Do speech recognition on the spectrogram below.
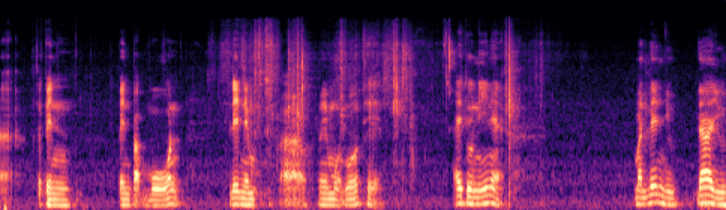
อ่าจะเป็น เป็นปรับโวลต์ เล่นในในโหมดโวลเทจไอตัวนี้เนี่ย มันเล่นอยู่ได้อยู่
